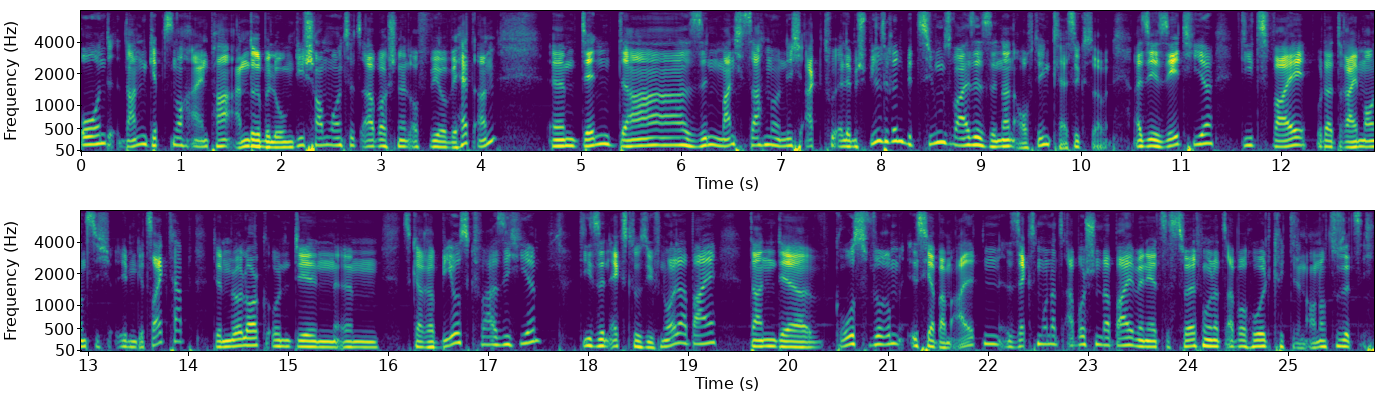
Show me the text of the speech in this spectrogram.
Und dann gibt es noch ein paar andere Belohnungen. Die schauen wir uns jetzt aber schnell auf WoW Head an. Ähm, denn da sind manche Sachen noch nicht aktuell im Spiel drin, beziehungsweise sind dann auf den Classic-Servern. Also ihr seht hier die zwei oder drei Mounts, die ich eben gezeigt habe. Den Murloc und den ähm, Scarabeus quasi hier. Die sind exklusiv neu dabei. Dann der Großwürm ist ja beim alten 6-Monats-Abo schon dabei. Wenn ihr jetzt das 12-Monats-Abo holt, kriegt ihr dann auch noch zusätzlich.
